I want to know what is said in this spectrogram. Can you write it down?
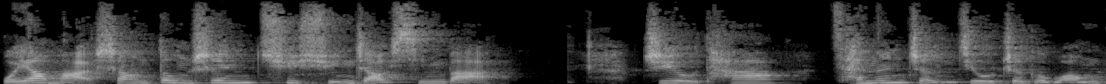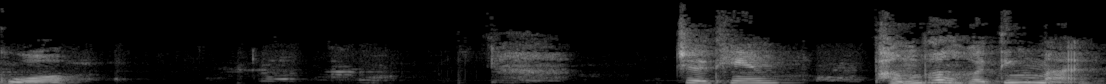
我要马上动身去寻找辛巴，只有他。才能拯救这个王国。这天，鹏鹏和丁满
